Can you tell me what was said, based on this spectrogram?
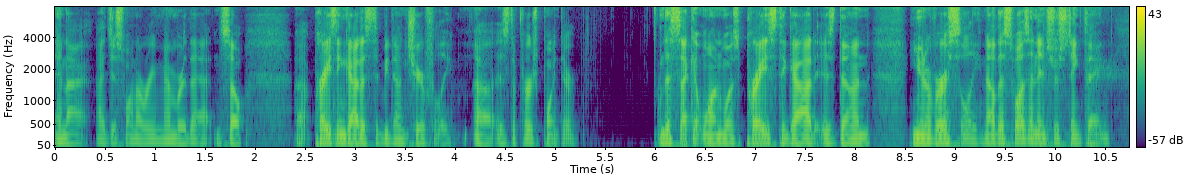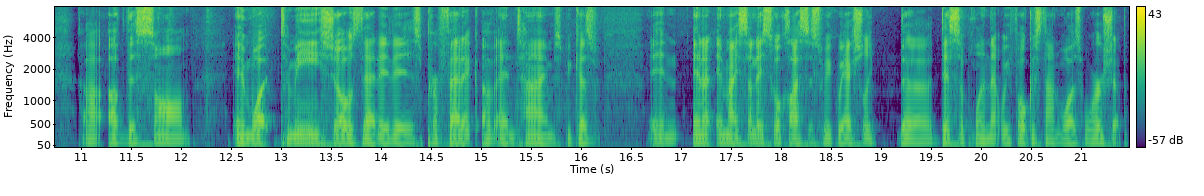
And I, I just want to remember that. And so uh, praising God is to be done cheerfully, uh, is the first point there. The second one was praise to God is done universally. Now, this was an interesting thing uh, of this psalm, and what to me shows that it is prophetic of end times because in in, in my Sunday school class this week, we actually the discipline that we focused on was worship,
